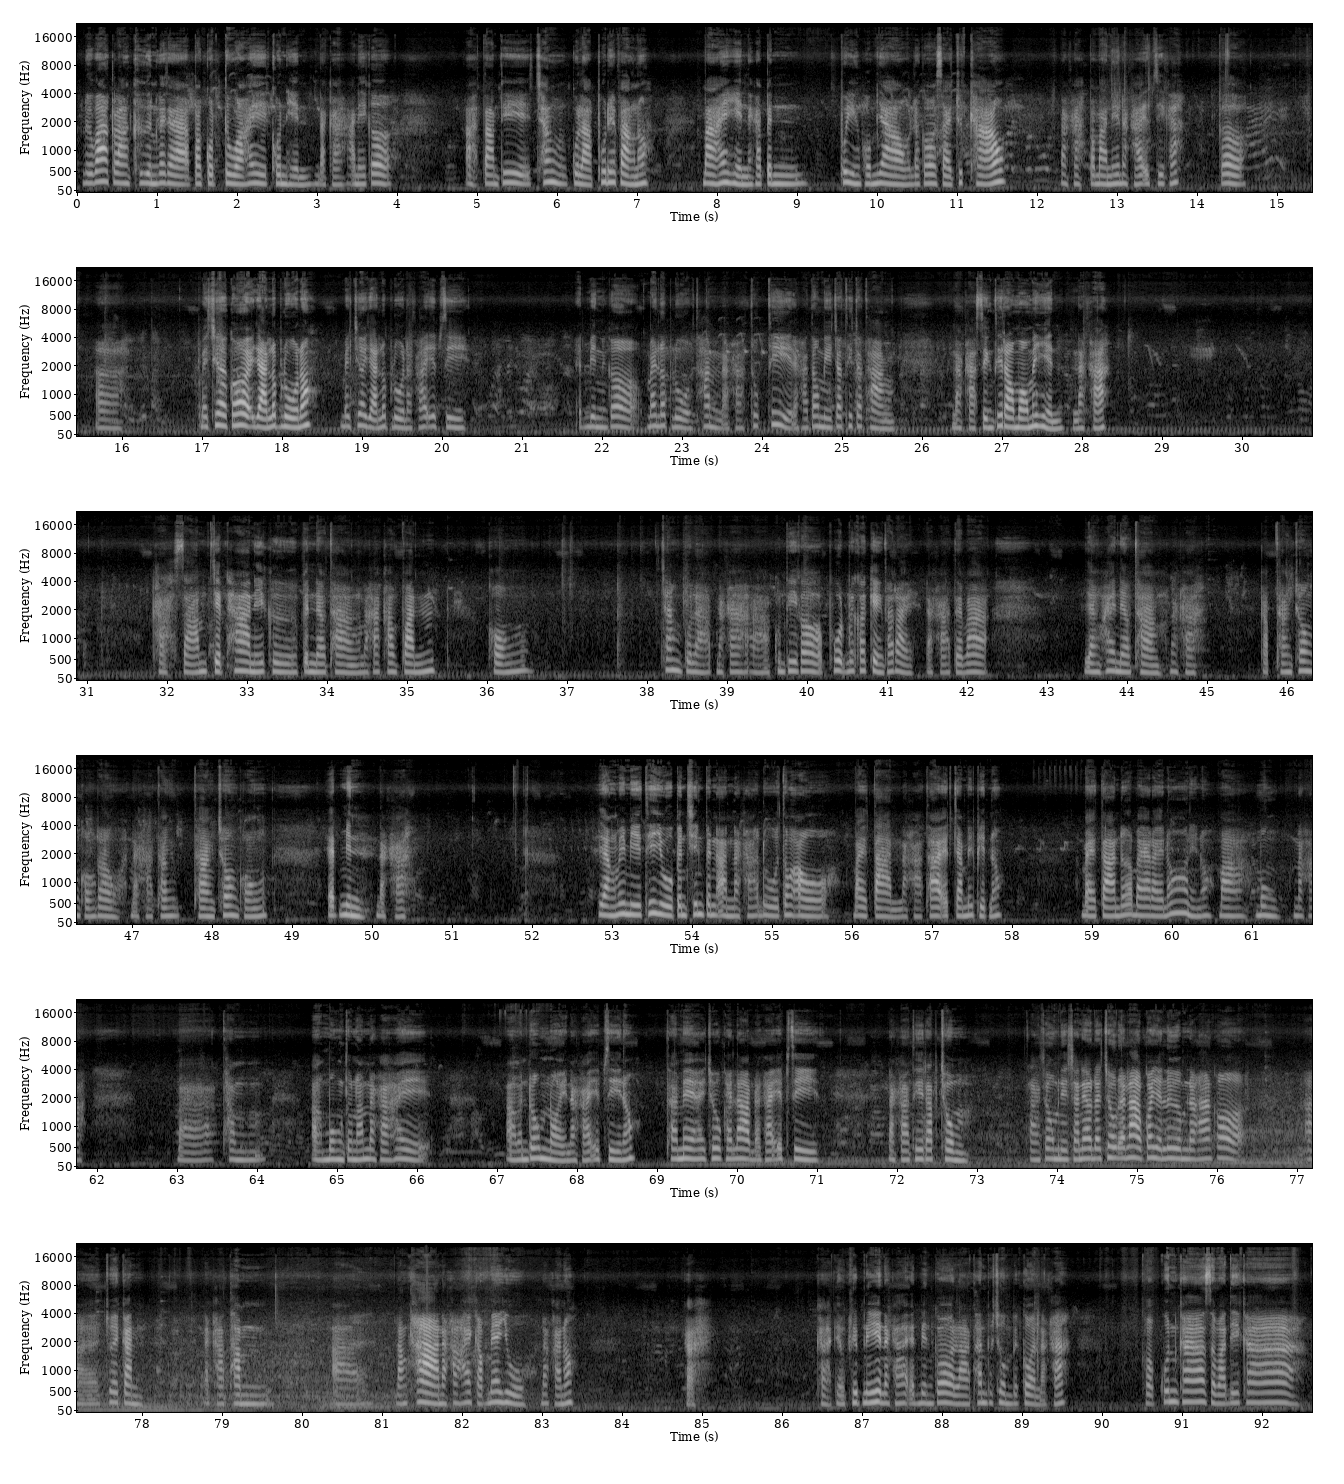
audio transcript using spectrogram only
หรือว่ากลางคืนก็จะปรากฏตัวให้คนเห็นนะคะ อันนี้ก็ตามที่ช่างกุหลาบพูดให้ฟังเนาะ มาให้เห็นนะคะ เป็นผู้หญิงผมยาวแล้วก็ใส่ชุดขาวนะคะ ประมาณนี้นะคะเอฟซีคะก็ไม่เชื่อก็อย่าลบลูเนาะไม่เชื่ออย่าลบลูนะคะเอฟซีแอดมินก็ไม่ลบลูท่านนะคะ ทุกที่นะคะ ต้องมีเจ้าที่เจ้าทางนะคะ สิ่งที่เรามองไม่เห็นนะคะค่ะสามเจ็ดห้านี้คือเป็นแนวทางนะคะคำฝันของ ช่างกุหลาบนะคะคุณพี่ก็พูดไม่ค่อยเก่งเท่าไหร่นะคะ แต่ว่ายังให้แนวทางนะคะ กับทางช่องของเรานะคะทางทางช่องของแอดมินนะคะยังไม่มีที่อยู่เป็นชิ้นเป็นอันนะคะ ดูต้องเอาใบตาลนะคะ ถ้าแอดจำไม่ผิดเนาะใบตาลเนื้อใบอะไรเนาะนี่เนาะมามุงนะคะมาทำมุงตรงนั้นนะคะให้ อ่ามันร่มหน่อยนะคะ FC เนาะถ้าแม่ให้โชคให้ลาบนะคะ FC นะคะที่รับชมทางช่องมินิชาแนลได้โชคได้ลาบก็อย่าลืมนะคะ ก็ช่วยกันนะคะทำหลังคานะคะให้กับแม่อยู่นะคะเนาะค่ะค่ะเดี๋ยวคลิปนี้นะคะแอดมินก็ลาท่านผู้ชมไปก่อนนะคะ ขอบคุณค่ะ สวัสดีค่ะ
